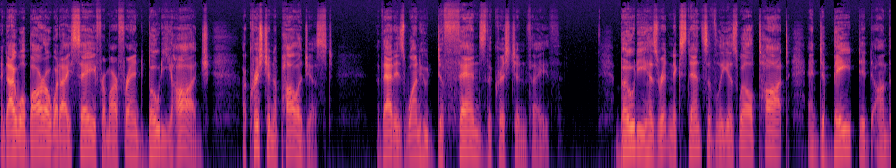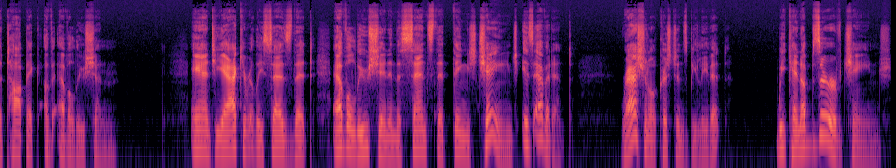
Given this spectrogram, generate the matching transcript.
And I will borrow what I say from our friend Bodie Hodge, a Christian apologist. That is one who defends the Christian faith. Bodie has written extensively as well taught and debated on the topic of evolution. And he accurately says that evolution, in the sense that things change, is evident. Rational Christians believe it. We can observe change.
